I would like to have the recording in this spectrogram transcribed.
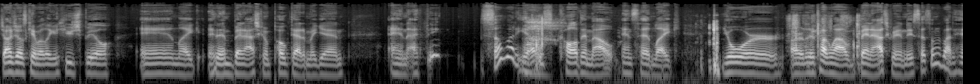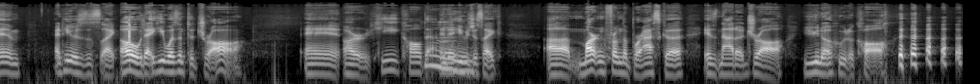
Jon Jones came out with, like a huge spiel, and like and then Ben Askren poked at him again, and I think somebody else called him out and said like your or they're talking about Ben Askren. They said something about him, and he was just like, oh, that he wasn't the draw, and or he called out, and then he was just like. Uh, Martin from Nebraska is not a draw. You know who to call. and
